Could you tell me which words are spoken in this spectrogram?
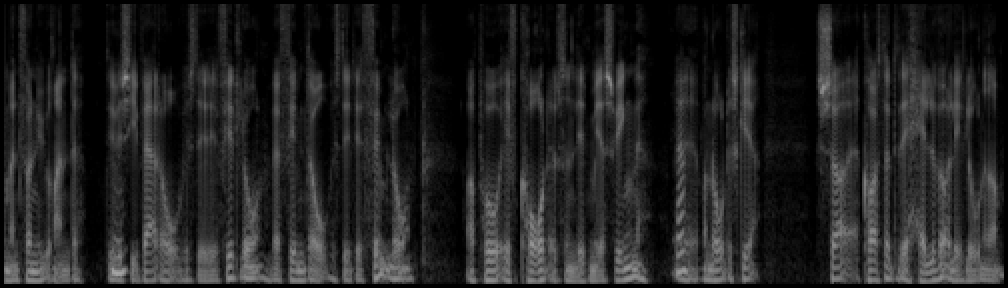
og man får ny rente, det vil sige hvert år, hvis det er et fedt lån, hver femte år, hvis det er et fem lån, og på F-kort er det sådan lidt mere svingende, ja. øh, hvornår det sker, så koster det det halve at lægge lånet om.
